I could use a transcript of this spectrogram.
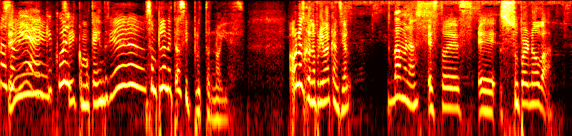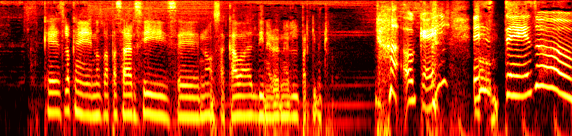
no sabía, qué cool. Sí, como que hay gente que eh, son planetas y plutonoides. Vámonos con la primera canción. Vámonos. Esto es eh, Supernova. ¿Qué es lo que nos va a pasar si se nos acaba el dinero en el parquímetro? ok. Este, eso.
